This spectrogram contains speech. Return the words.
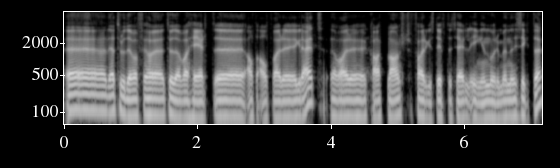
Eh, jeg, trodde det var, trodde det var helt eh, At alt var eh, greit. Det var carte blanche, fargestiftet til, ingen nordmenn i sikte.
